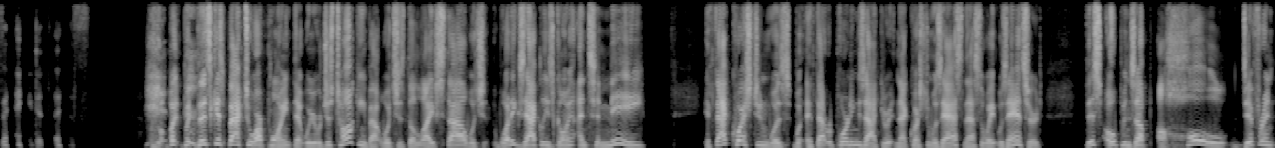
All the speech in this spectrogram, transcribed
say to this. But, but but this gets back to our point that we were just talking about, which is the lifestyle, which what exactly is going on. And to me, if that question was if that reporting is accurate and that question was asked and that's the way it was answered, this opens up a whole different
